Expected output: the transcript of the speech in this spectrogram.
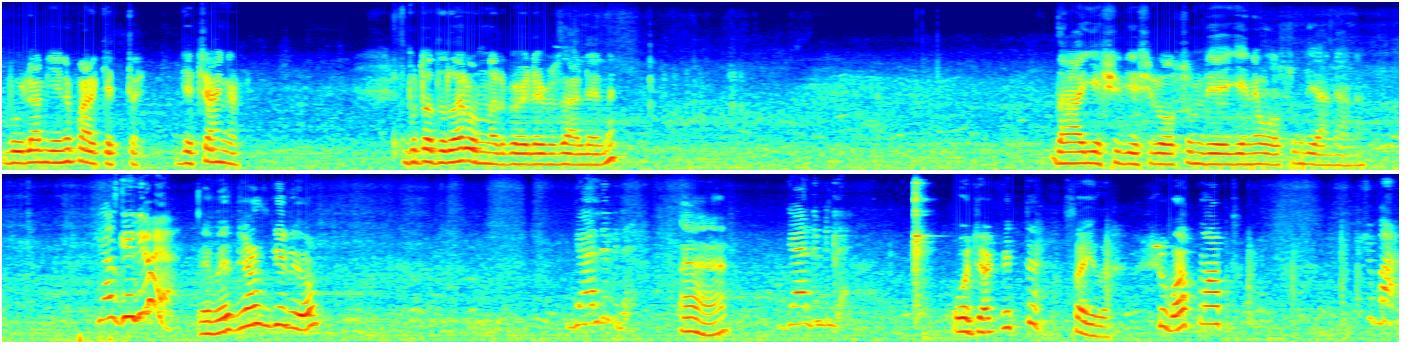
Buğlem yeni fark etti. Geçen gün. Budadılar onları böyle güzellerini. Daha yeşil yeşil olsun diye, yeni olsun diye anneanne. Yaz geliyor ya. Evet yaz geliyor. Geldi bile. Ee, Geldi bile. Ocak bitti sayılır. Şubat, Mart. Şu bak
